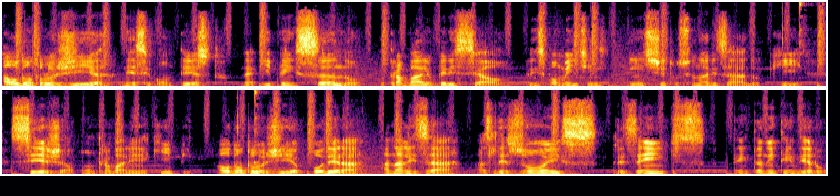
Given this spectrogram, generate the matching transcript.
A odontologia, nesse contexto, né, e pensando o trabalho pericial, principalmente institucionalizado, que seja um trabalho em equipe, a odontologia poderá analisar as lesões presentes, tentando entender o,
